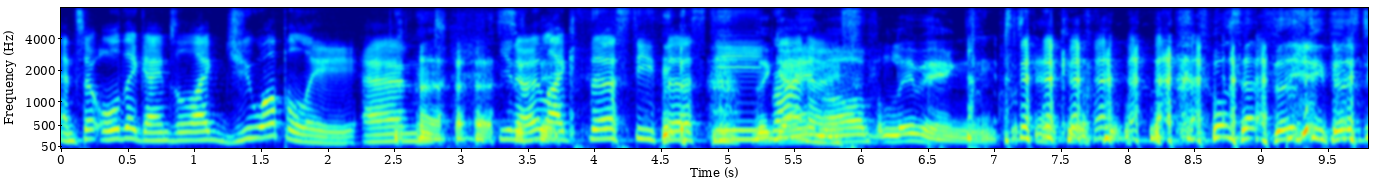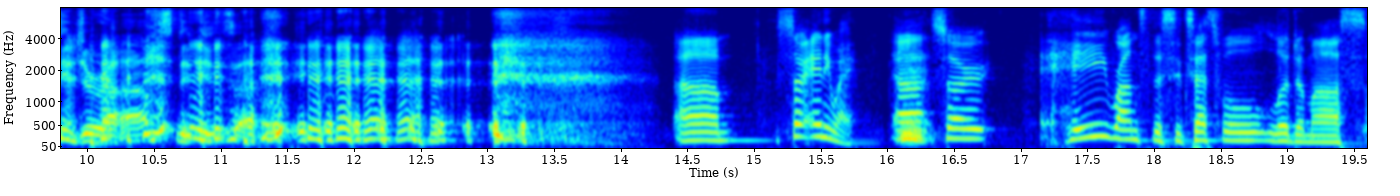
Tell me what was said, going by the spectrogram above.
And so all their games are like Duopoly and, you know, like thirsty, thirsty The rhinos. game of living. Was that thirsty, thirsty giraffes? Did you say? Um, so anyway, uh, Hmm. so he runs the successful Le Domas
